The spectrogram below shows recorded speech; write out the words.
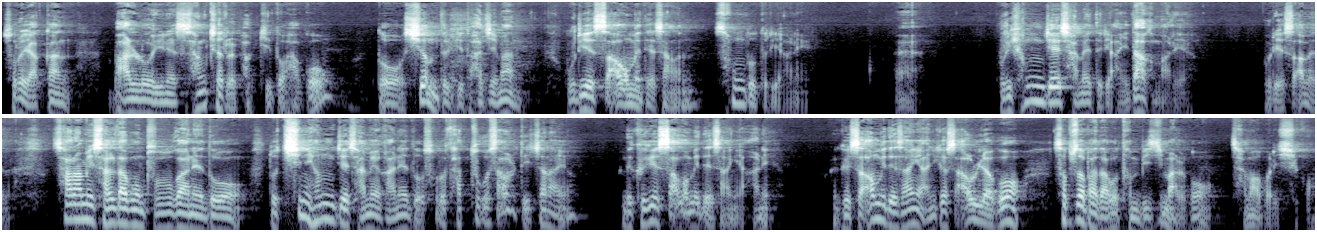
서로 약간 말로 인해서 상처를 받기도 하고 또 시험 들기도 하지만 우리의 싸움의 대상은 성도들이 아니에요. 예. 우리 형제 자매들이 아니다 그 말이에요. 우리의 싸움에 사람이 살다 보면 부부간에도 또 친형제 자매 간에도 서로 다투고 싸울 때 있잖아요. 근데 그게 싸움의 대상이 아니에요. 그 싸움의 대상이 아니니까 싸우려고 섭섭하다고 덤비지 말고 참아버리시고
